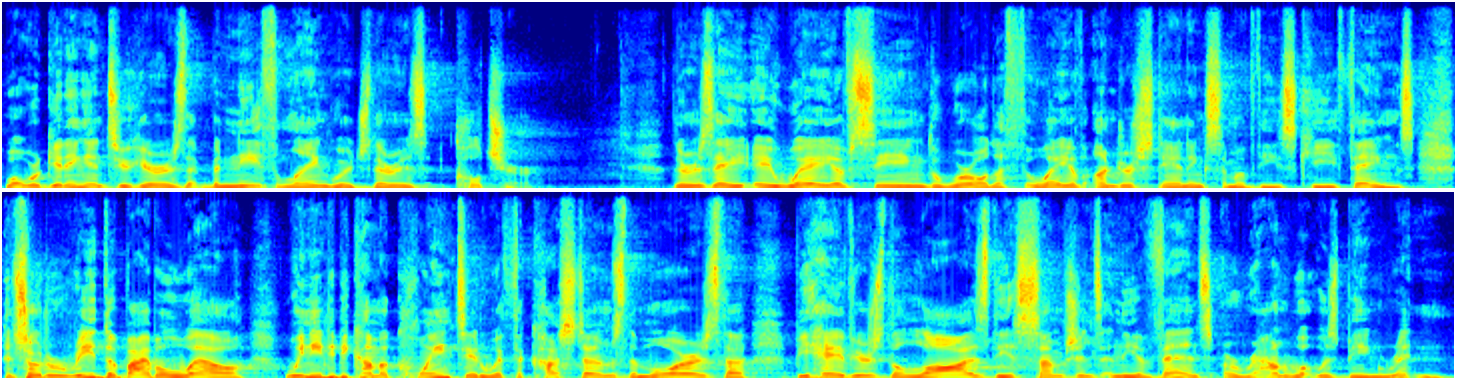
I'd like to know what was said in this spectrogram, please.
What we're getting into here is that beneath language, there is culture. There is a, a way of seeing the world, a th- way of understanding some of these key things. And so, to read the Bible well, we need to become acquainted with the customs, the mores, the behaviors, the laws, the assumptions, and the events around what was being written.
